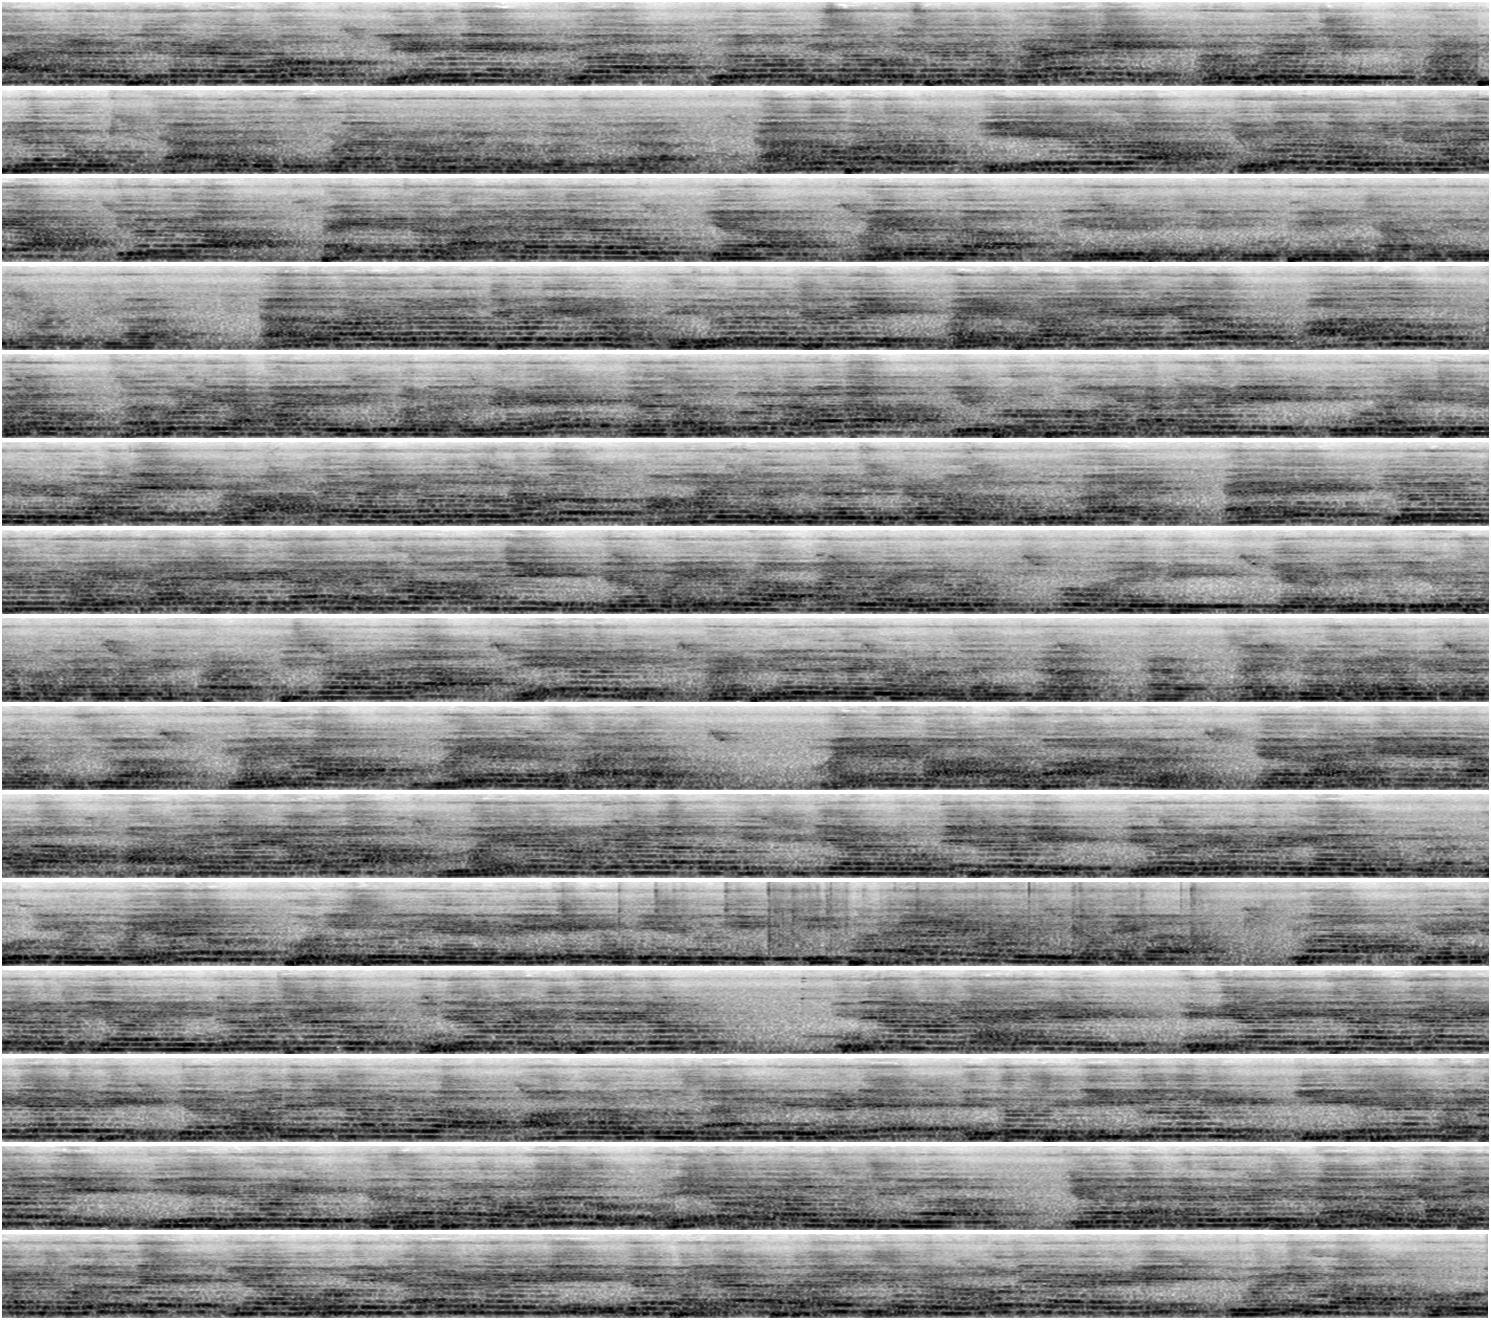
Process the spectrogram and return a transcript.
ఆడపిల్లలకు ఫీజు కట్టడానికో లేకుంటే ఇవాళ కులమో పీసమో విషయంతో కొనడానికి మనం ఉపయోగించి మన పిల్లలను జాగ్రత్తగా చూసుకోవడానికి మనం అందరం కూడా ఉపయోగిస్తాం కదా దాంతో పాటు ఈ దేశంలో కూడా ఎవరు కూడా ఊహించిన మాదిరిగా దివంగత ప్రైమ్ మినిస్టర్ రాజీవ్ గాంధీ గారు ఇలా మహిళలు కూడా రిజర్వేషన్ చేసి ముప్పై మూడు శాతం రిజర్వేషన్ పట్టుకుంటున్నారు దాంతో పాటు దివంగత ముఖ్యమంత్రి ఏమ- దివంగత ముఖ్యమంత్రి వైఎస్ రాజశేఖర రెడ్డి గారు ఆ రోజు మనం చదువు అంటే అమ్మాయిలకు ఎందుకు అంటారు ఎందుకంటే ఇలా చదువుకున్న తర్వాత ఎప్పుడప్పుడు మళ్ళీ కట్టం పెట్టి ఇంకొక అయ్యే చేతులు పెట్టాడు కాబట్టి మనం ఆర్థికంగా ఇబ్బందుల్లో ఉన్నప్పుడు అమ్మాయిలను చదివించడానికి ఎక్కడ మనం ముందుకు రాలేదు కానీ అదే దివంగత ముఖ్యమంత్రి వైఎస్ రాజశేఖర రెడ్డి గారు ఇవన్నీ కూడా ఆలోచించి ఇలా మహిళలు కూడా అమ్మాయిలు కూడా ఎందులో కూడా తీసుకోకూడదని చెప్పి రియంబర్స్మెంట్ పథకాన్ని తీసుకురావడం వల్ల అనేక మంది మన పిల్లలందరికీ కూడా మనం చదివిన చదివిన సంఘటన అందరూ కూడా తెలుసు ఇవన్నీ కూడా మహిళల యొక్క సాధికారం. మహిళల యొక్క ఆర్థిక స్వావలంబన ఇలా రాజకీయంగానే కాకుండా ఆర్థికంగానే కాకుండా మహిళలను అన్ని రంగాల్లో తీర్చిదిద్దాలన్న ఉద్దేశంతో ఇరవై రేవంత్ రెడ్డి గారు కోటి మంది మహిళలు కోటీశ్వరులు చేయాలని ఏకైక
